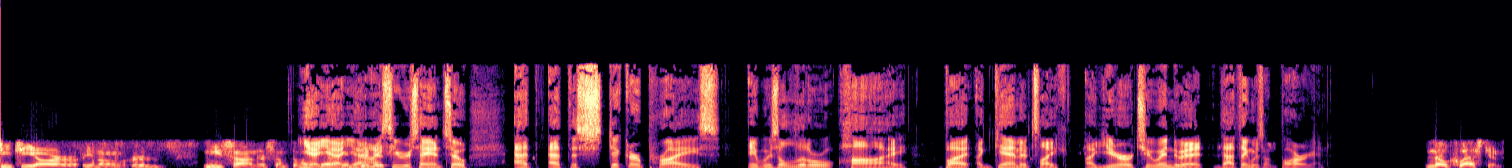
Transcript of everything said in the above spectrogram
GTR, you know, or Nissan or something like yeah, that. yeah, I mean, yeah. did I see what you're saying. So at at the sticker price, it was a little high, but again, it's like a year or two into it, that thing was a bargain. No question.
